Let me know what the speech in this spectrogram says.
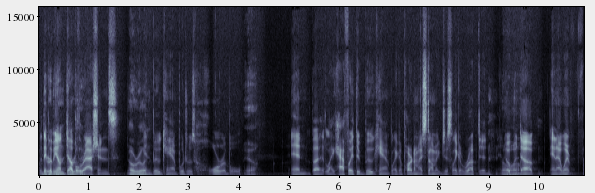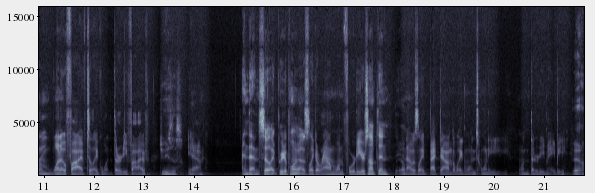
but they put me on double rations. Oh, really? In boot camp, which was horrible. Yeah. And but like halfway through boot camp, like a part of my stomach just like erupted and oh, opened wow. up, and I went from 105 to like 135. Jesus. Yeah. And then so like pre-deployment, I was like around 140 or something, yeah. and I was like back down to like 120, 130 maybe. Yeah.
